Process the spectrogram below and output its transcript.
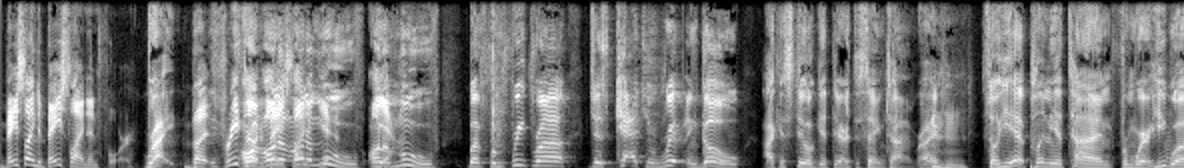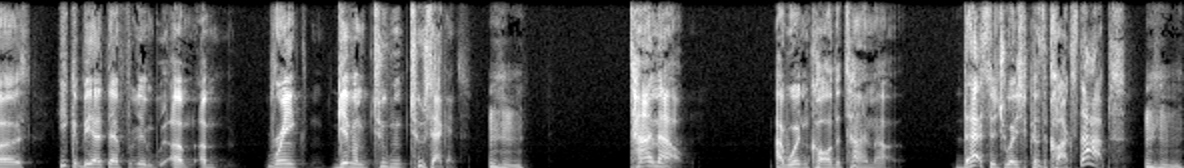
Baseline to baseline in four, Right. but free throw on, on a, on a yeah. move, on Yeah. a move, but from free throw, just catch and rip and go, I can still get there at the same time, right? Mhm. So he had plenty of time from where he was. He could be at that uh, uh, Rienk, give him two two seconds. Mhm. Timeout. I wouldn't call the timeout. That situation because the clock stops. Mhm.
